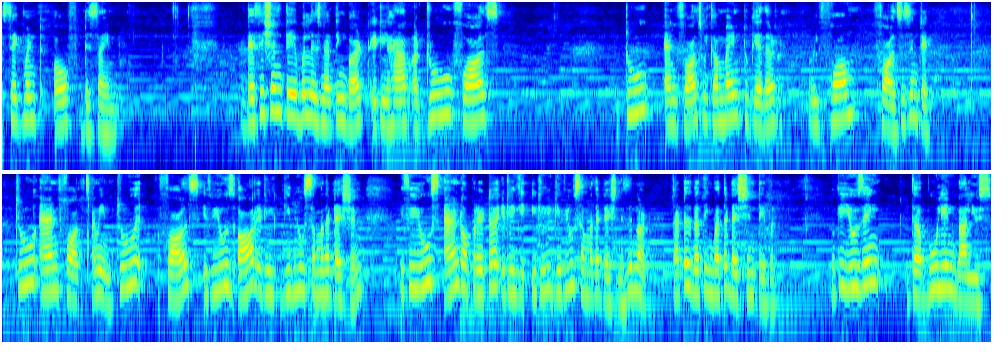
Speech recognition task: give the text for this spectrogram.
segment of design. Decision table is nothing but it will have a true false true and false will combine together will form false isn't it? True and false i mean true false if you use or it will give you some other decision. If you use and operator it will it will give you some other decision is it not? That is nothing but the decision table. Okay using the boolean values.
